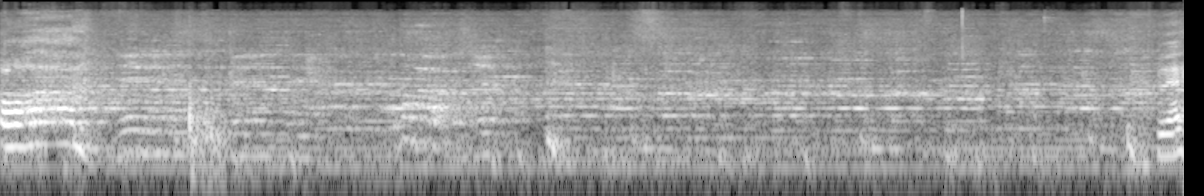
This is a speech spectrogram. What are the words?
와. 왜?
